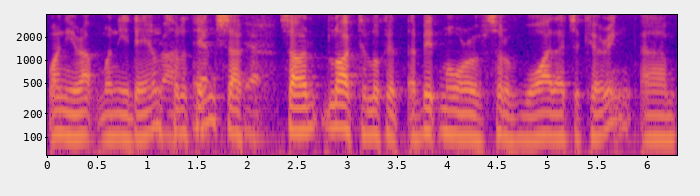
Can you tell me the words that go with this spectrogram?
one year up, one year down, sort of thing. Yep. So, Yep. so I'd like to look at a bit more of sort of why that's occurring, um,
